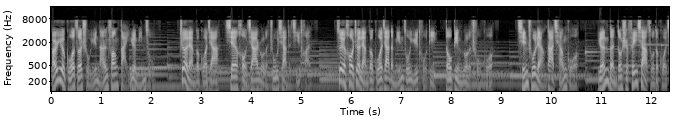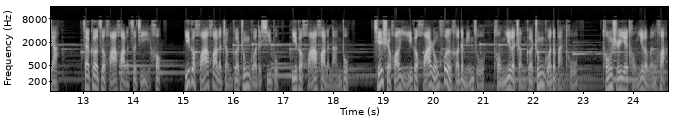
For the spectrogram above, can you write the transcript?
而越国则属于南方百越民族。这两个国家先后加入了诸夏的集团，最后这两个国家的民族与土地都并入了楚国。秦楚两大强国原本都是非夏族的国家。在各自华化了自己以后，一个华化了整个中国的西部，一个华化了南部。秦始皇以一个华容混合的民族统一了整个中国的版图，同时也统一了文化，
